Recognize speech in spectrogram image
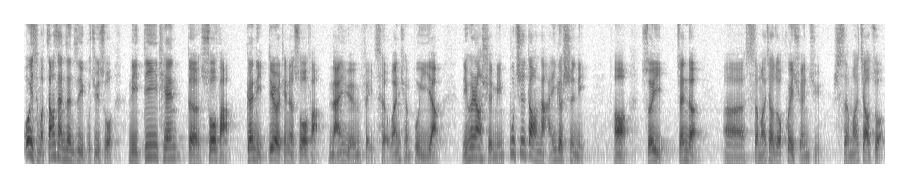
为什么张善政自己不去说？你第一天的说法跟你第二天的说法南辕北辙，完全不一样。你会让选民不知道哪一个是你哦。所以真的，呃，什么叫做会选举？什么叫做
